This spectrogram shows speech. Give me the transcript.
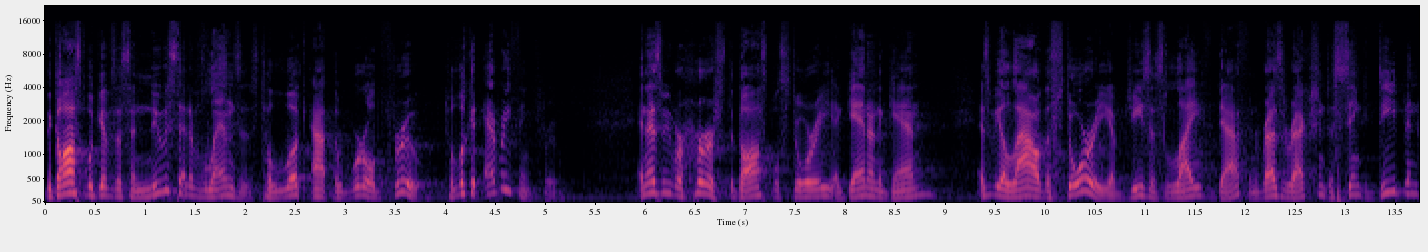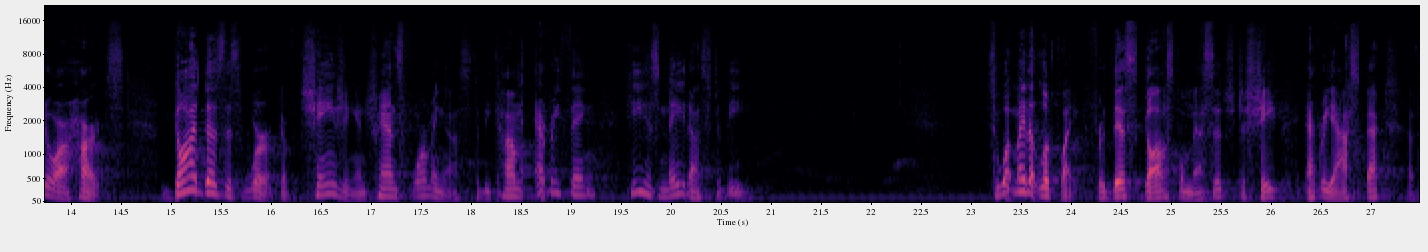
The gospel gives us a new set of lenses to look at the world through, to look at everything through. And as we rehearse the gospel story again and again, as we allow the story of Jesus' life, death, and resurrection to sink deep into our hearts, God does this work of changing and transforming us to become everything He has made us to be. So, what might it look like for this gospel message to shape every aspect of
